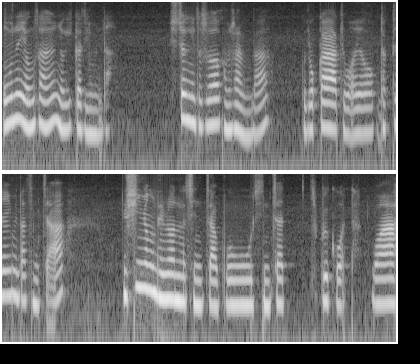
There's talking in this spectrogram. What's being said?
오늘 영상은 여기까지입니다. 시청해주셔서 감사합니다. 구독과 좋아요 부탁드립니다, 진짜. 60명 되면은 진짜 뭐, 진짜 기쁠 것 같아. 와.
